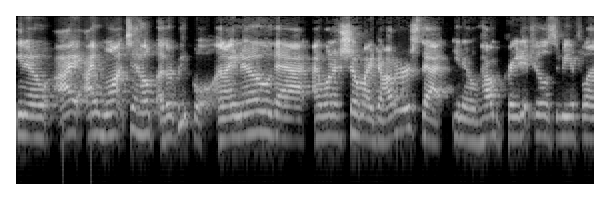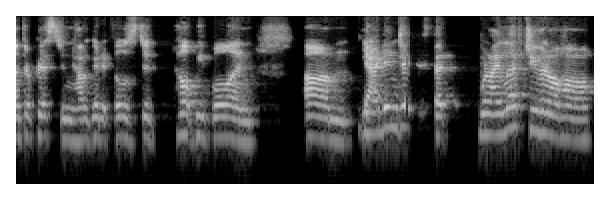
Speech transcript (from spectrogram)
you know, I I want to help other people, and I know that I want to show my daughters that you know how great it feels to be a philanthropist and how good it feels to help people. And um, yeah. I didn't do this, but when I left juvenile hall,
